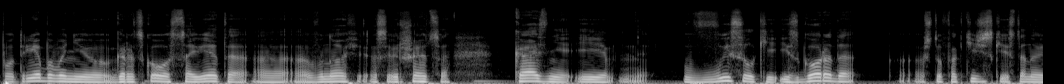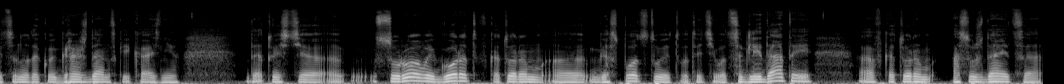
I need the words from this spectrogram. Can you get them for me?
по требованию городского совета э, э, вновь совершаются казни и высылки из города, что фактически становится ну, такой гражданской казнью. Да, то есть э, суровый город, в котором э, господствуют вот эти вот соглядатые, э, в котором осуждается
